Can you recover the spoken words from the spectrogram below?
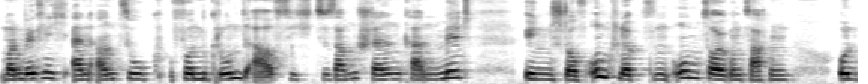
man wirklich einen Anzug von Grund auf sich zusammenstellen kann mit Innenstoff und Knöpfen und Zeug und Sachen. Und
